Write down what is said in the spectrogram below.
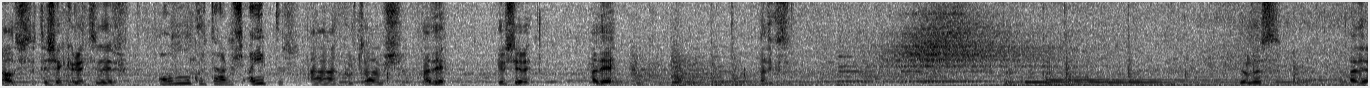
Al işte teşekkür ettiğin herif. Oğlunu kurtarmış. Ayıptır. Ha kurtarmış. Hadi gir içeri. Hadi. Hadi kızım. Yıldız. Hadi.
